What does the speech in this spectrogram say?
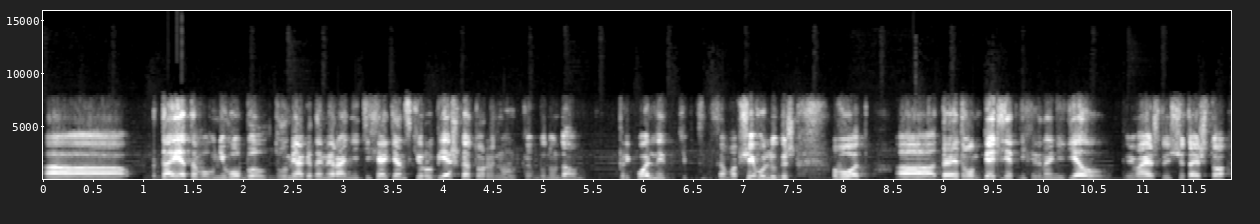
А, до этого у него был двумя годами ранее Тихоокеанский рубеж, который, ну, как бы, ну да, он прикольный, типа, ты там вообще его любишь, вот. Uh, до этого он 5 лет ни хрена не делал, понимаешь, то есть считай, что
